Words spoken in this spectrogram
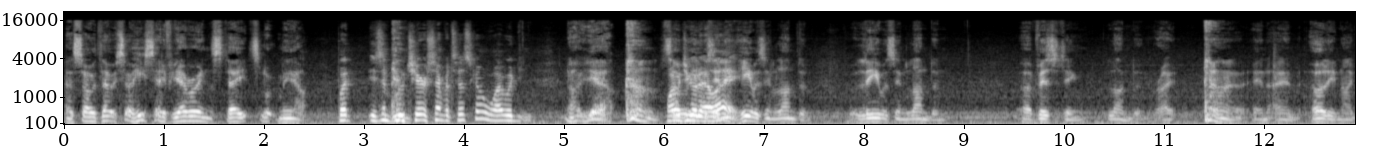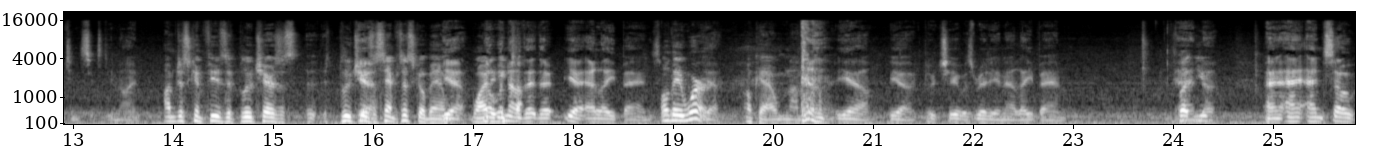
And so that, so he said, if you're ever in the States, look me up. But isn't Blue Cheer San Francisco? Why would? You... No, yeah. Why would you go to LA? he was in London. Leigh was in London, uh, visiting London, right? in, in early 1969. I'm just confused. If Blue Cheer's, uh, Blue Cheer's Yeah. a San Francisco band, yeah. why no, did he? no, they're, they're, yeah, LA bands. oh, they were. Yeah. Okay, I'm not. yeah, yeah. Blue Cheer was really an LA band. But and, you- uh, and, and and so,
